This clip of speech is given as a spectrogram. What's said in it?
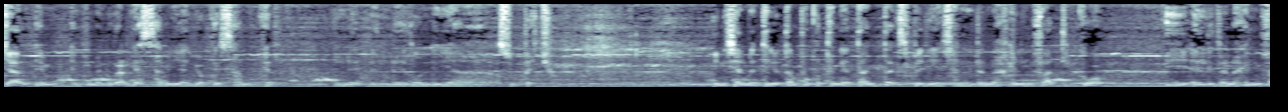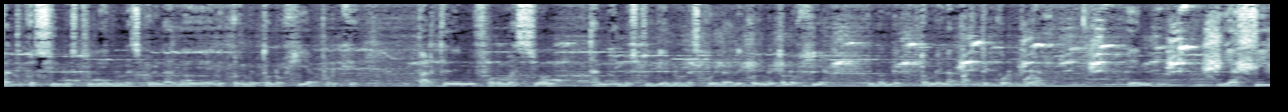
ya en, primer lugar ya sabía yo que esa mujer le, le dolía su pecho. Inicialmente yo tampoco tenía tanta experiencia en el drenaje linfático y el drenaje linfático sí lo estudié en una escuela de, cosmetología porque parte de mi formación también lo estudié en una escuela de cosmetología en donde tomé la parte corporal. y así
